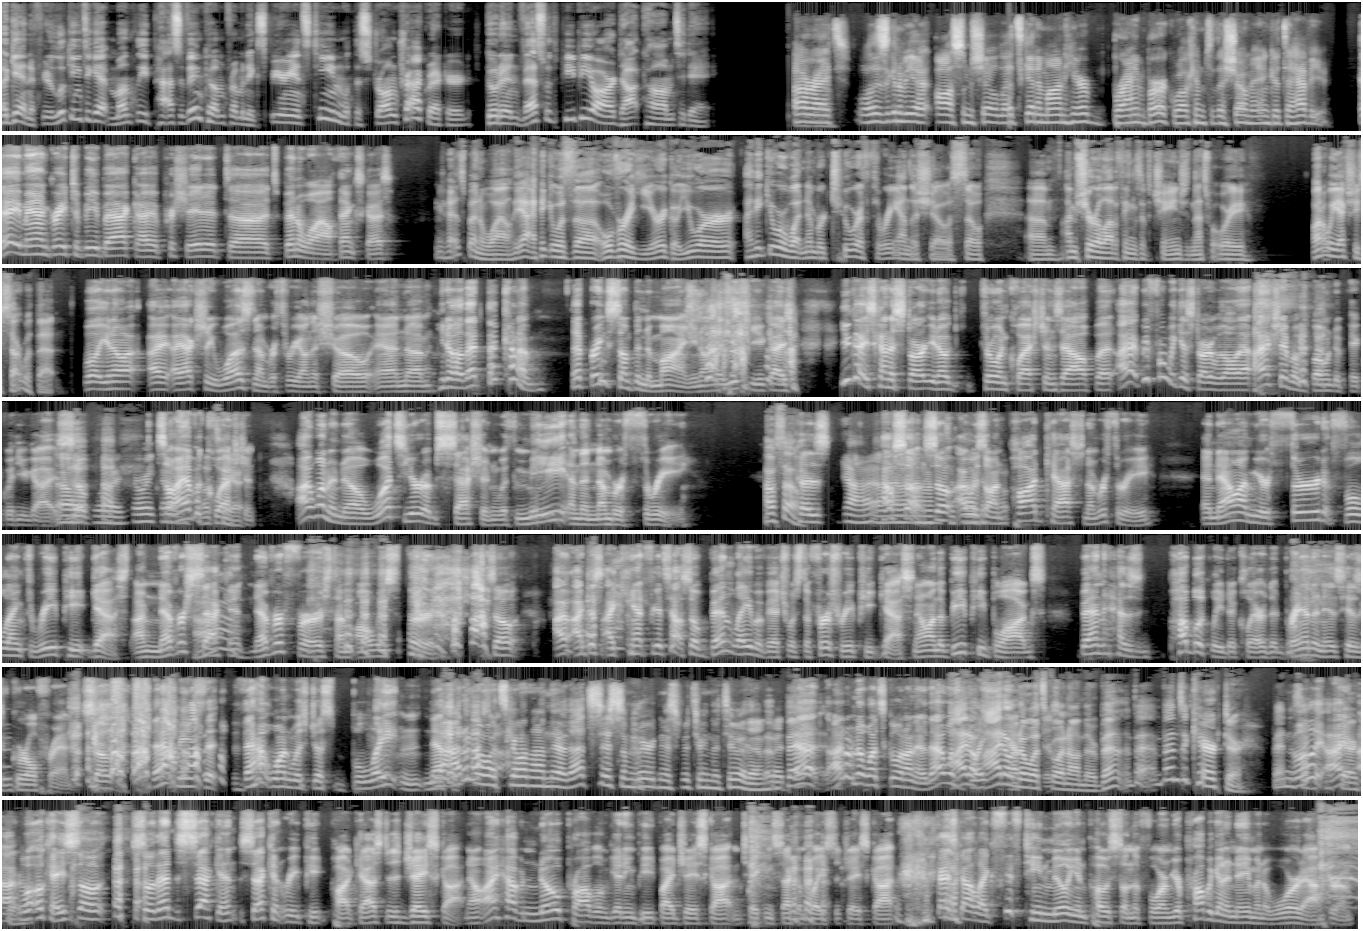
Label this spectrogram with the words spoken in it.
Again, if you're looking to get monthly passive income from an experienced team with a strong track record, go to investwithppr.com today. All right. Well, this is going to be an awesome show. Let's get him on here. Brian Burke, welcome to the show, man. Good to have you. Hey, man. Great to be back. I appreciate it. Uh, it's been a while. Thanks, guys. It has been a while. Yeah, I think it was uh, over a year ago. You were, I think you were what number two or three on the show. So um, I'm sure a lot of things have changed, and that's what we. Why don't we actually start with that? Well, you know, I, I actually was number three on the show, and um, you know that that kind of that brings something to mind. You know, usually you guys. You guys kind of start, you know, throwing questions out, but I before we get started with all that, I actually have a bone to pick with you guys. Oh, so, boy. Here we so. I have a Let's question. I want to know what's your obsession with me and the number three? How so? Because yeah. I- I How I so? don't So I was talk on podcast number three, and now I'm your third full length repeat guest. I'm never second, Ah. never first. I'm always third. so I, I just I can't figure this out. So Ben Leybovich was the first repeat guest. Now on the BP blogs, Ben has publicly declared that Brandon is his girlfriend. So that means that that one was just blatant. Yeah, I don't know what's going on there. That's just some weirdness between the two of them. Uh, But Ben- That, I don't know what's going on there. That was I don't. I don't know what's going on there. Ben, ben Ben's a character. Ben is Well, a, a I, character. I, well, okay. So, so then second, second repeat podcast is Jay Scott. Now, I have no problem getting beat by Jay Scott and taking second place to Jay Scott. This guy's got like 15 million posts on the forum. You're probably going to name an award after him.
